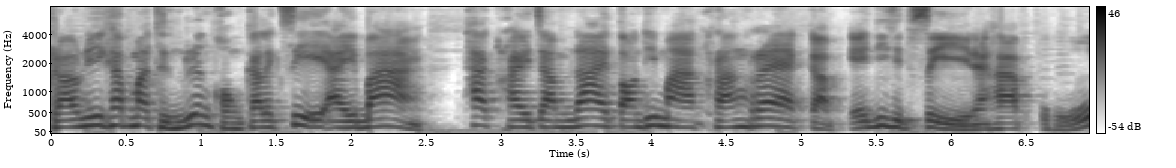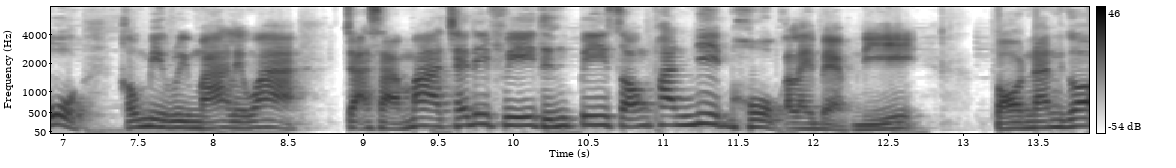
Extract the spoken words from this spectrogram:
คราวนี้ครับมาถึงเรื่องของ Galaxy AI บ้าง ถ้าใครจำได้ตอนที่มาครั้งแรกกับ S24 นะครับ โอ้โหเขามีรีมาร์กเลยว่า จะสามารถใช้ได้ฟรีถึงปี 2026 อะไรแบบนี้ ตอนนั้นก็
